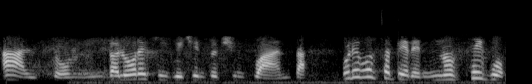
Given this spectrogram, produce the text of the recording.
alto, il valore è sui 250. Volevo sapere, non seguo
